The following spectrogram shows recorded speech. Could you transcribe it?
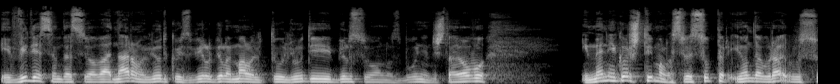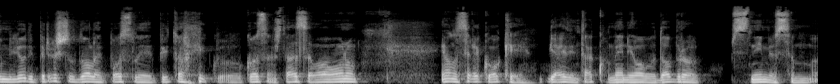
i vidio sam da su, ovaj, naravno, ljudi koji su bili, bilo je malo tu ljudi, bili su ono zbunjeni, šta je ovo. I meni je gore štimalo, sve super. I onda u su mi ljudi prišli dole poslije, pitali ko, ko sam, šta sam, ovo ono. I onda sam rekao, ok, ja idem tako, meni je ovo dobro. Snimio sam uh,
